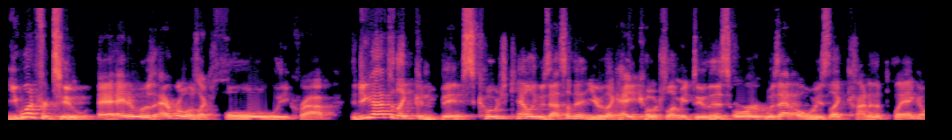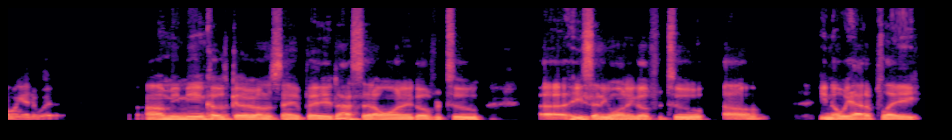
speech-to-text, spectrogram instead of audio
You went for two, and it was everyone was like, "Holy crap!" Did you have to like convince Coach Kelly? Was that something that you were like, "Hey, Coach, let me do this," or was that always like kind of the plan going into it? I mean, me and Coach Kelly were on the same page. I said I wanted to go for two. Uh, he said he wanted to go for two. Um, you know, we had a play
